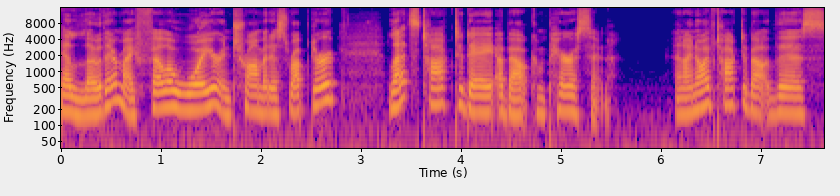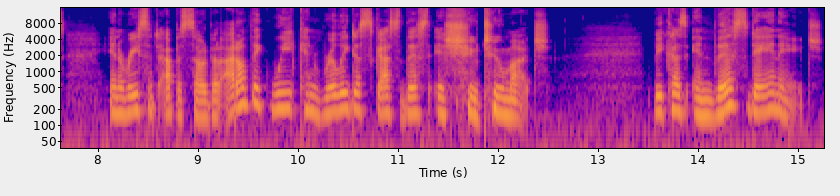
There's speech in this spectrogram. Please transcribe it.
Hello there, my fellow warrior and trauma disruptor. Let's talk today about comparison. And I know I've talked about this in a recent episode, but I don't think we can really discuss this issue too much. Because in this day and age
